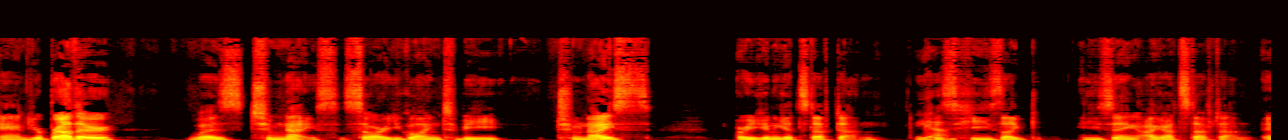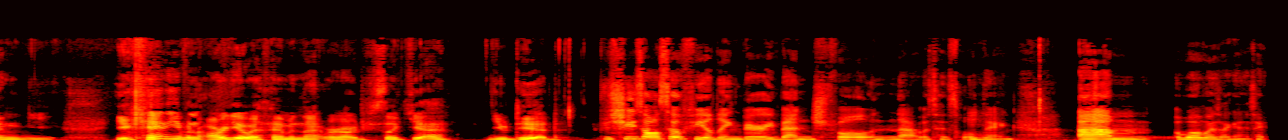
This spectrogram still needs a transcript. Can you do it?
and your brother was too nice. So are you going to be too nice, or are you going to get stuff done? Yeah. Because he's like he's saying I got stuff done, and you, you can't even argue with him in that regard. He's like, yeah, you did. She's also feeling very vengeful and that was his whole Mm-hmm. thing. Um what was I going to say?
